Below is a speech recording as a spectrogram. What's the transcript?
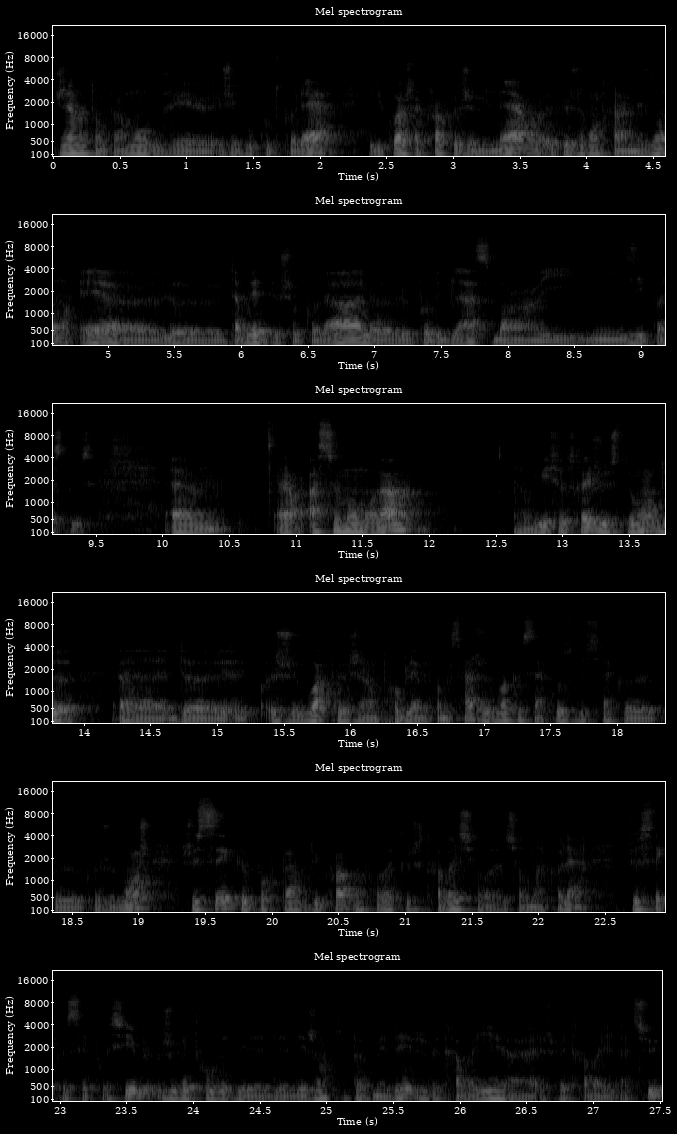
j'ai un tempérament où j'ai beaucoup de colère et du coup à chaque fois que je m'énerve, que je rentre à la maison et le tablette de chocolat, le, pot de glace, ben, ils, ils y passent tous. alors à ce moment-là, oui, ce serait justement de, euh, de je vois que j'ai un problème comme ça, je vois que c'est à cause de ça que, que, que, je mange. Je sais que pour perdre du poids, il faudrait que je travaille sur, sur ma colère. Je sais que c'est possible. Je vais trouver des, des, des, gens qui peuvent m'aider. Je vais travailler, euh, je vais travailler là-dessus.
